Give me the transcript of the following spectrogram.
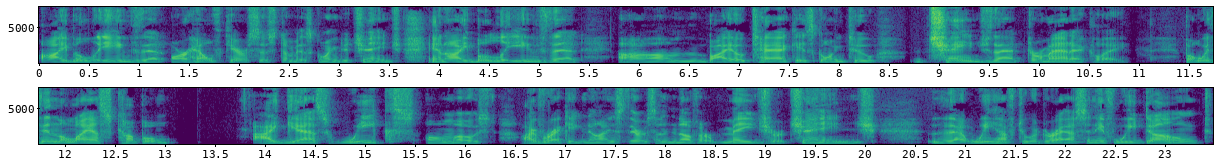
I believe that our healthcare system is going to change. And I believe that um, biotech is going to change that dramatically. But within the last couple, I guess, weeks almost, I've recognized there's another major change that we have to address. And if we don't,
